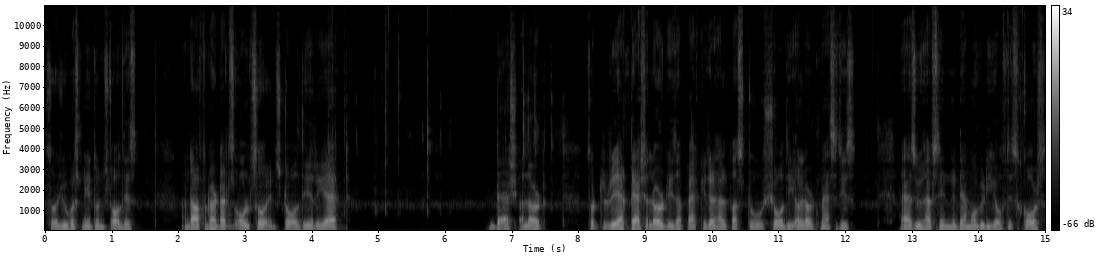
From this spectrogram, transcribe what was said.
So you must need to install this. And after that let's also install the react dash alert. So react dash alert is a package that helps us to show the alert messages as you have seen in the demo video of this course.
